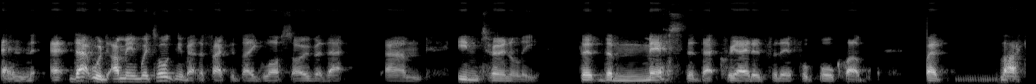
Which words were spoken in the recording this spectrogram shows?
and that would I mean we're talking about the fact that they gloss over that um, internally, the the mess that that created for their football club. But like,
